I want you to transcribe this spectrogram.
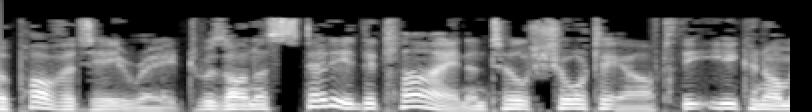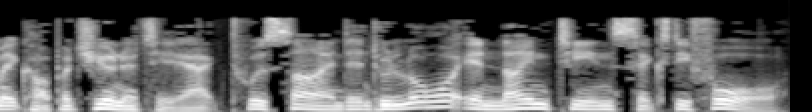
The poverty rate was on a steady decline until shortly after the Economic Opportunity Act was signed into law in 1964.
